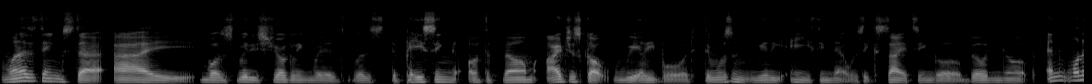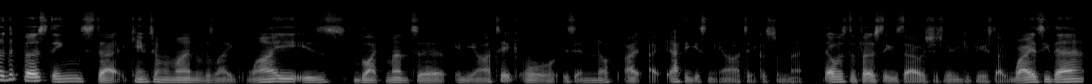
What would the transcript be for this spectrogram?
one of the things that I was really struggling with was the pacing of the film. I just got really bored. There wasn't really anything that was exciting or building up. And one of the first things that came to my mind was like, why is Black Manta in the Arctic, or is it enough? I I, I think it's in the Arctic or somewhere. That was the first things that I was just really confused. Like, why is he there?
